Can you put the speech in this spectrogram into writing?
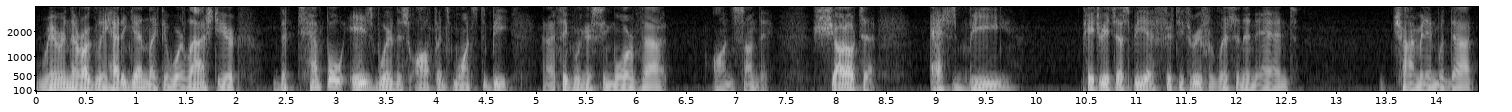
rearing their ugly head again like they were last year. The tempo is where this offense wants to be. And I think we're going to see more of that on Sunday. Shout out to SB, Patriots SB at 53 for listening and chiming in with that.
